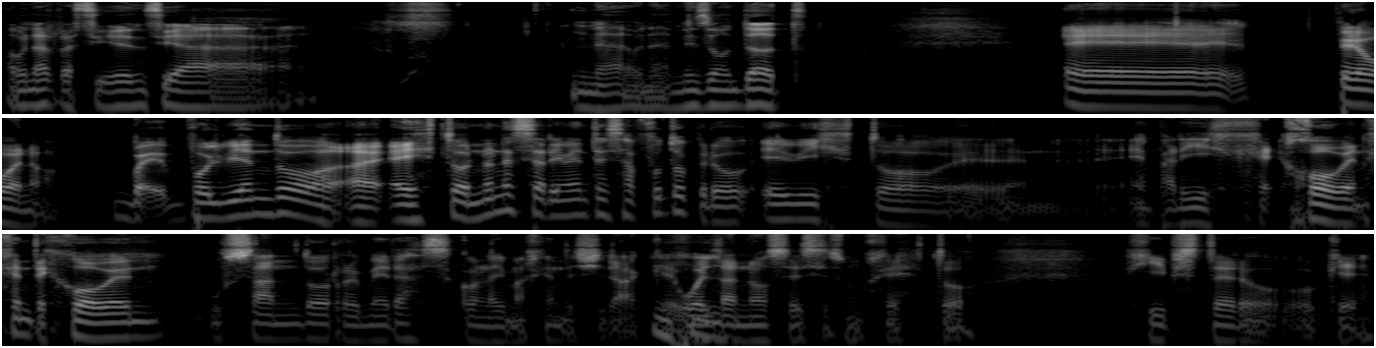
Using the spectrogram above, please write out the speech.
a una residencia, una, una maison d'hôte. Eh, pero bueno, volviendo a esto, no necesariamente esa foto, pero he visto en, París joven, gente joven usando remeras con la imagen de Chirac. Que vuelta no sé si es un gesto hipster o, qué.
